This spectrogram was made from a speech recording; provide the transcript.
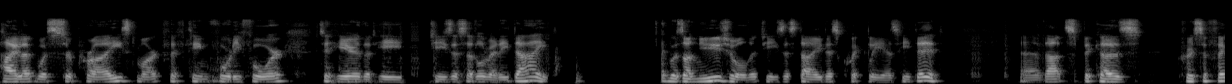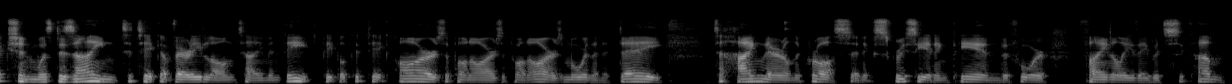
Pilate was surprised, Mark 15:44, to hear that he Jesus had already died. It was unusual that Jesus died as quickly as he did. Uh, that's because crucifixion was designed to take a very long time indeed. People could take hours upon hours upon hours, more than a day, to hang there on the cross in excruciating pain before finally they would succumb.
